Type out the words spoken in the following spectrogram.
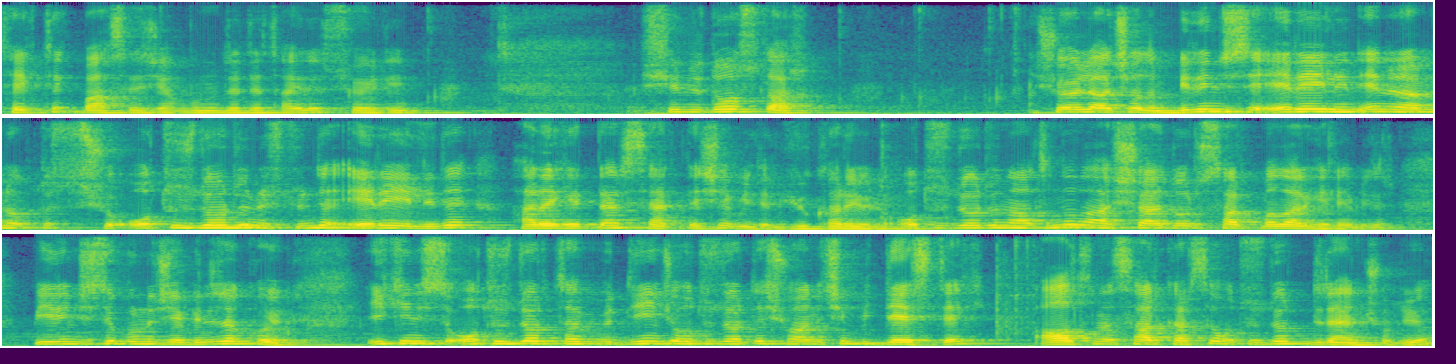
tek tek bahsedeceğim. Bunu da detaylı söyleyeyim. Şimdi dostlar Şöyle açalım. Birincisi Ereğli'nin en önemli noktası şu. 34'ün üstünde Ereğli'de hareketler sertleşebilir yukarı yönlü. 34'ün altında da aşağı doğru sarkmalar gelebilir. Birincisi bunu cebinize koyun. İkincisi 34 tabii deyince 34'te şu an için bir destek. Altına sarkarsa 34 direnç oluyor.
